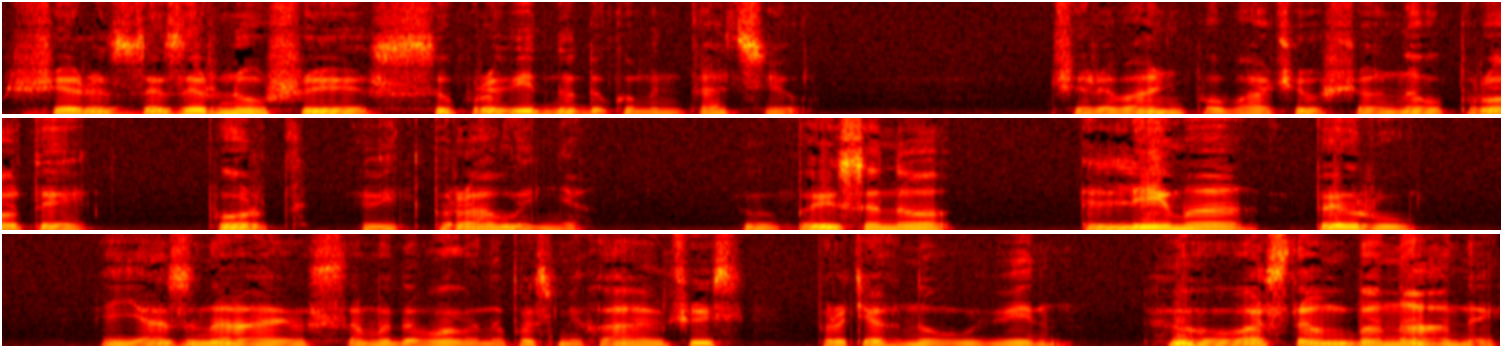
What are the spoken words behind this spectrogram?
Ще раз зазирнувши супровідну документацію, Черевань побачив, що навпроти порт відправлення вписано Ліма Перу. Я знаю, самодоволено посміхаючись, протягнув він. У вас там банани,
